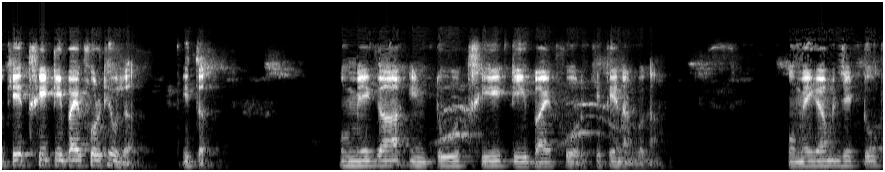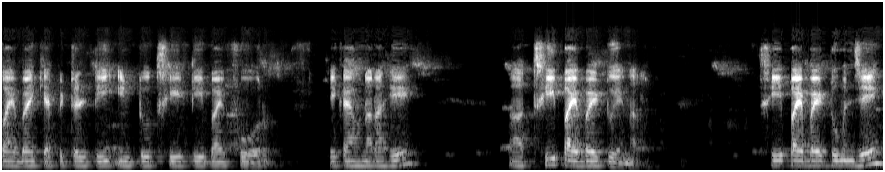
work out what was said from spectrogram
okay three T by four ठेवलं इथं. Omega into three T by four किती येणार बघा. ओमेगा म्हणजे two pi by capital T into three T by four हे काय होणार आहे? थ्री पाय बाय टू येणार. थ्री पाय बाय टू म्हणजे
